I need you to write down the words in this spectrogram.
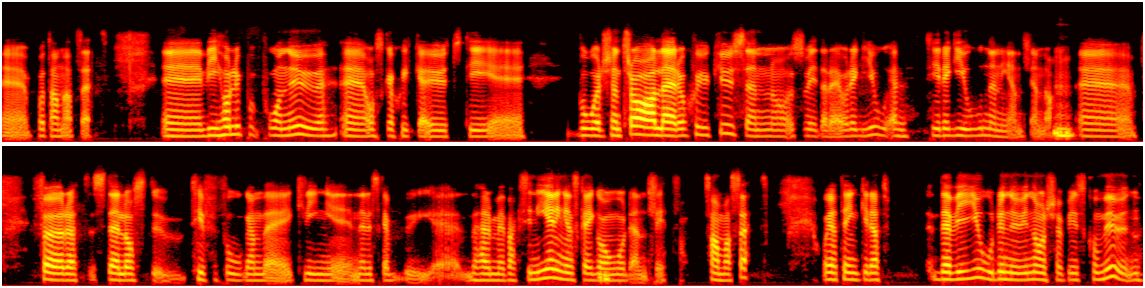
eh, på ett annat sätt. Eh, vi håller på, på nu eh, och ska skicka ut till vårdcentraler och sjukhusen och så vidare och region, till regionen egentligen då. Mm. Eh, för att ställa oss till förfogande kring eh, när det ska eh, det här med vaccineringen ska igång ordentligt. Samma sätt. Och jag tänker att det vi gjorde nu i Norrköpings kommun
